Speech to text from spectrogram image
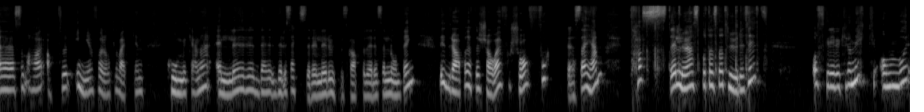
eh, som har absolutt ingen forhold til verken komikerne eller de, deres ekser eller utroskapet deres eller noen ting. De drar på dette showet for så å forte seg hjem, taste løs på tastaturet sitt og skrive kronikk om hvor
